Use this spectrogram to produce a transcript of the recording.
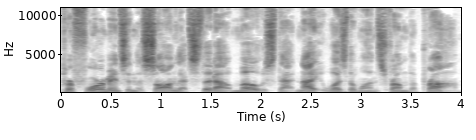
performance in the song that stood out most that night was the ones from the prom.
